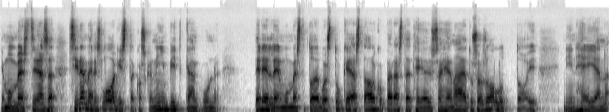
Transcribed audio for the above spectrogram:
ja mun mielestä sinänsä siinä mielessä loogista, koska niin pitkään kun edelleen mun mielestä toi voisi tukea sitä alkuperäistä, että heidän, jos heidän ajatus olisi ollut toi, niin heidän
